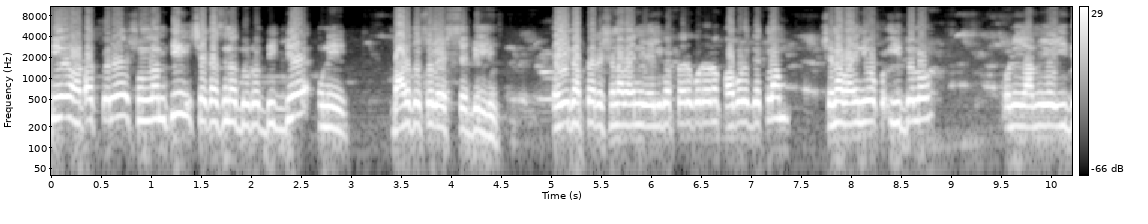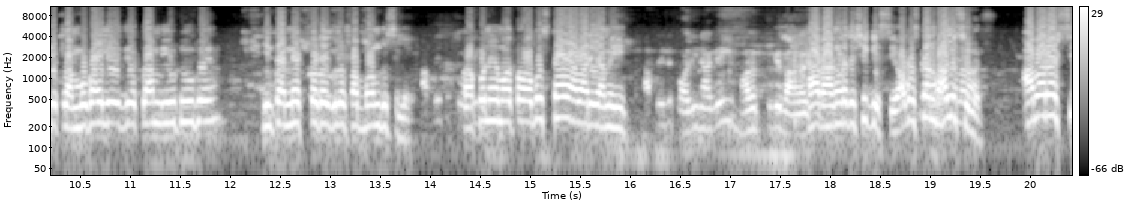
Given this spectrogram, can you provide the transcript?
দিয়ে হঠাৎ করে শুনলাম কি শেখ হাসিনা দুটোর দিক দিয়ে উনি ভারতে চলে এসছে দিল্লি। হেলিকপ্টারে সেনাবাহিনী হেলিকপ্টারে করে খবরে দেখলাম সেনাবাহিনীও ই দিল। উনি আমি ই দেখলাম মোবাইলে দেখলাম ইউটিউবে ইন্টারনেট ফেট এগুলো সব বন্ধ ছিল। তখন এর মতো অবস্থায় আবারই আমি কদিন আগেই ভারত থেকে হ্যাঁ বাংলাদেশে গেছি। অবস্থান ভালো ছিল। আবার আসছি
